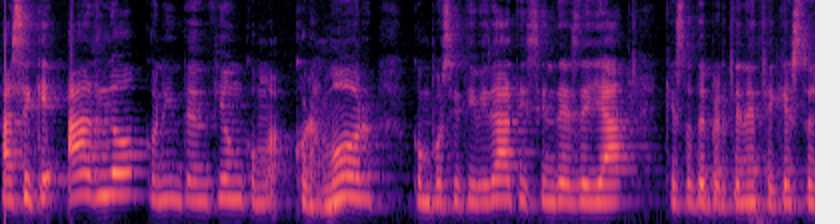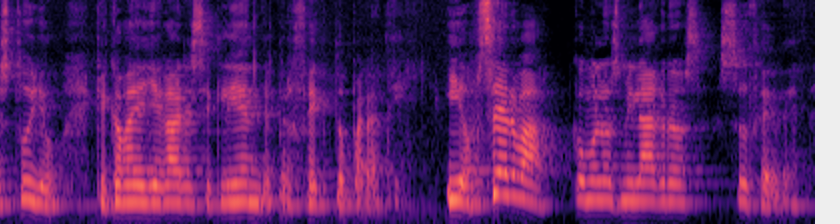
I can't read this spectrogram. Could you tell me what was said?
Así que hazlo con intención, con, con, amor, con positividad y sin desde ya que esto te pertenece, que esto es tuyo, que acaba de llegar ese cliente perfecto para ti. Y observa cómo los milagros suceden.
